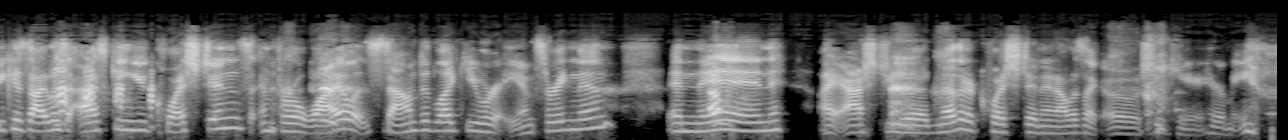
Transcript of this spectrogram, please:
because I was asking you questions and for a while it sounded like you were answering them. And oh. then I asked you another question and I was like, "Oh, she can't hear me."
